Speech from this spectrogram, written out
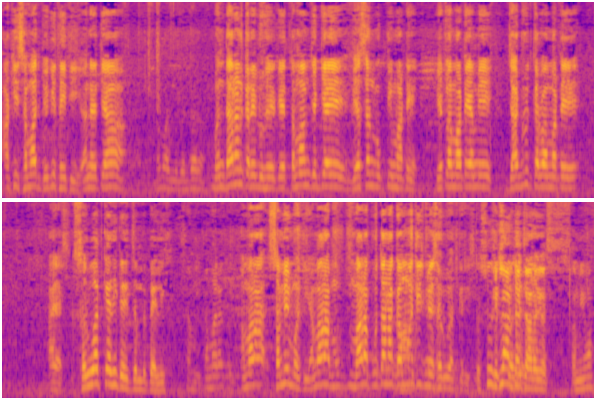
આખી સમાજ ભેગી થઈ હતી અને ત્યાં બંધારણ કરેલું છે કે તમામ જગ્યાએ વ્યસન મુક્તિ માટે એટલા માટે અમે જાગૃત કરવા માટે આવ્યા છીએ. શરૂઆત ક્યાંથી કરી તમે પહેલી? અમારા સમીમાંથી અમારા મારા પોતાના ગામમાંથી જ મેં શરૂઆત કરી છે. કેટલા response અડ્ડા ચાલે છે સમીમાં?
